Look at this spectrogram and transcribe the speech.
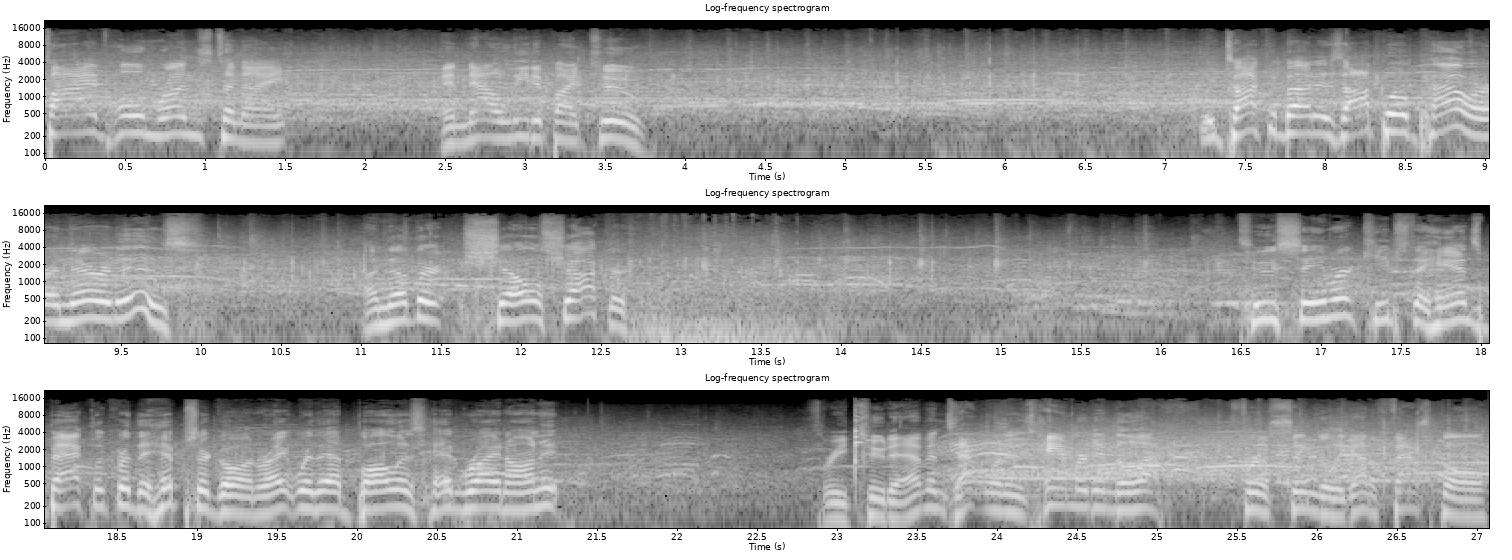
five home runs tonight and now lead it by two. We talked about his Oppo power, and there it is. Another shell shocker. Two seamer keeps the hands back. Look where the hips are going, right where that ball is, head right on it. 3 2 to Evans. That one is hammered into left for a single. He got a fastball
